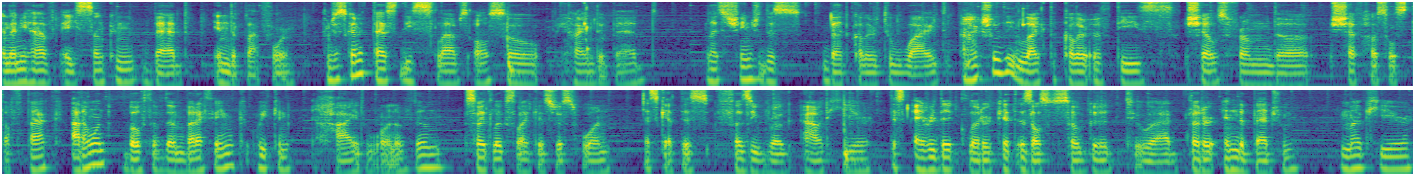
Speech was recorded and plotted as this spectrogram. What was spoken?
And then you have a sunken bed in the platform. I'm just gonna test these slabs also behind the bed. Let's change this bed color to white. I actually like the color of these shelves from the Chef Hustle stuff pack. I don't want both of them, but I think we can hide one of them so it looks like it's just one. Let's get this fuzzy rug out here. This everyday clutter kit is also so good to add clutter in the bedroom. Mug here.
